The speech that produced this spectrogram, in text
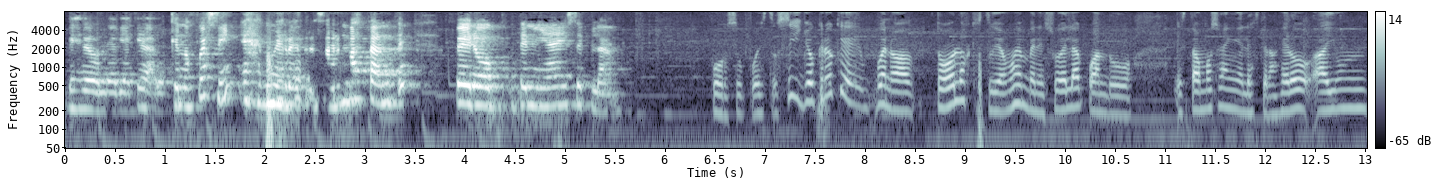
desde donde había quedado. Que no fue así, me retrasaron bastante, pero tenía ese plan. Por supuesto, sí, yo creo que, bueno, todos los que estudiamos en Venezuela, cuando estamos en el extranjero, hay un,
